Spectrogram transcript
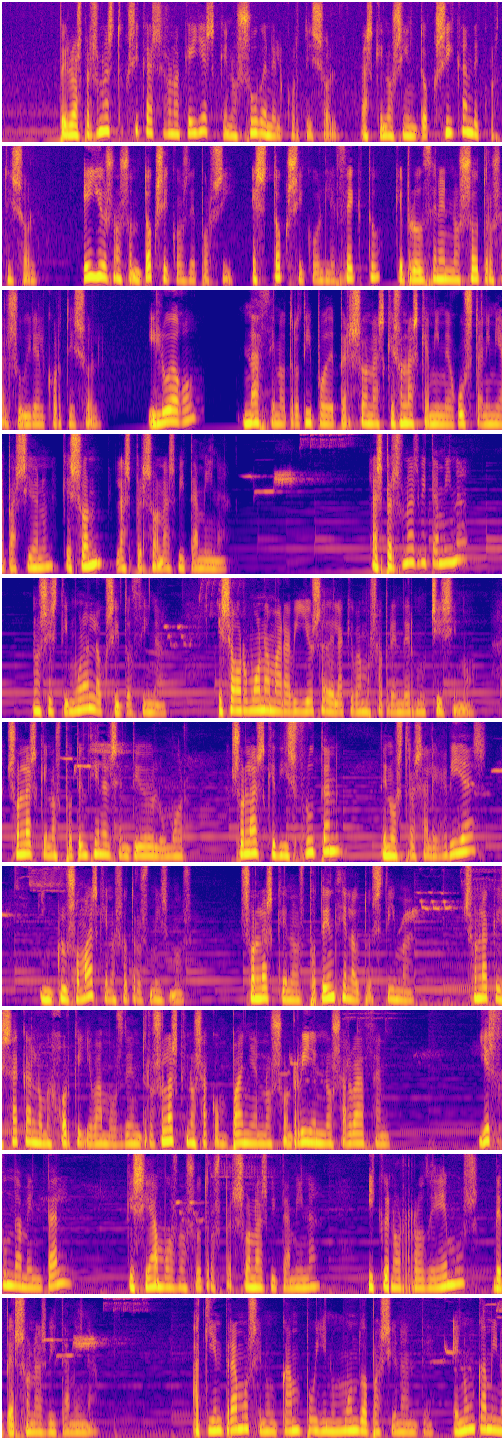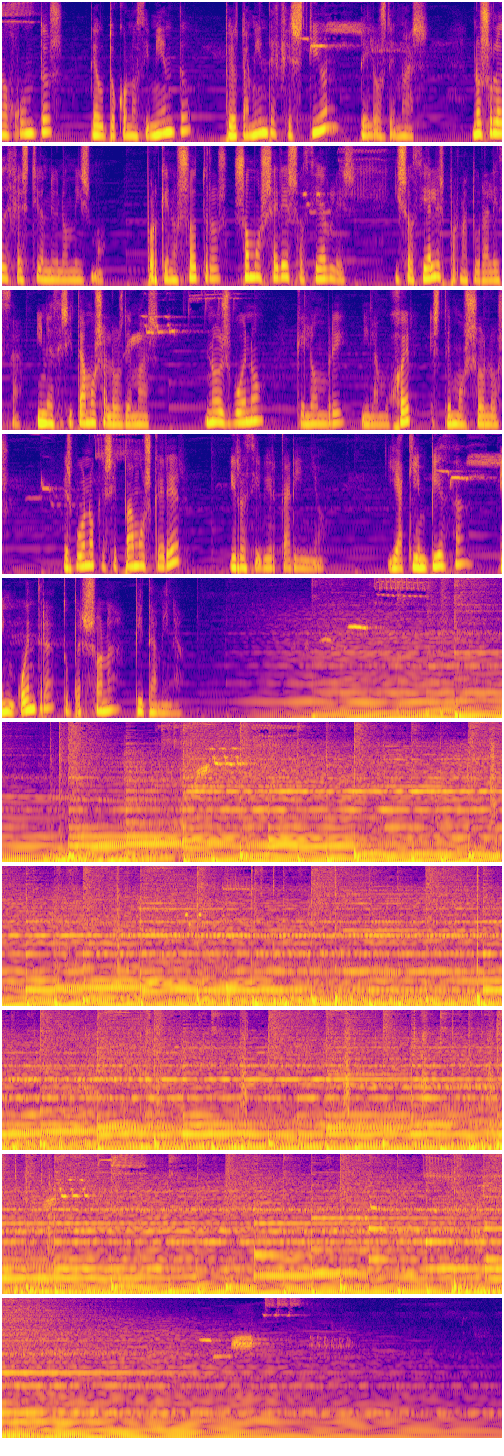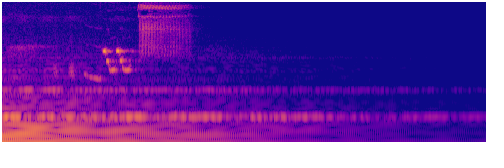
Pero las personas tóxicas son aquellas que nos suben el cortisol, las que nos intoxican de cortisol. Ellos no son tóxicos de por sí, es tóxico el efecto que producen en nosotros al subir el cortisol. Y luego nacen otro tipo de personas que son las que a mí me gustan y me apasionan, que son las personas vitamina. Las personas vitamina nos estimulan la oxitocina, esa hormona maravillosa de la que vamos a aprender muchísimo. Son las que nos potencian el sentido del humor, son las que disfrutan de nuestras alegrías incluso más que nosotros mismos. Son las que nos potencian la autoestima, son las que sacan lo mejor que llevamos dentro, son las que nos acompañan, nos sonríen, nos abrazan. Y es fundamental que seamos nosotros personas vitamina y que nos rodeemos de personas vitamina. Aquí entramos en un campo y en un mundo apasionante, en un camino juntos de autoconocimiento, pero también de gestión de los demás, no solo de gestión de uno mismo, porque nosotros somos seres sociables y sociales por naturaleza y necesitamos a los demás. No es bueno que el hombre ni la mujer estemos solos. Es bueno que sepamos querer y recibir cariño. Y aquí empieza, encuentra tu persona vitamina.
